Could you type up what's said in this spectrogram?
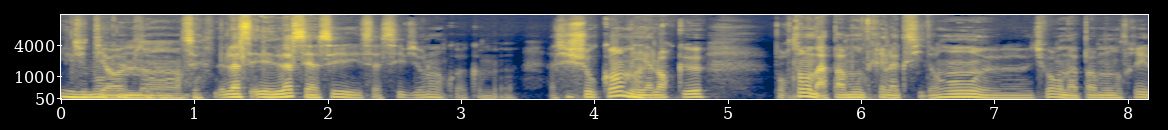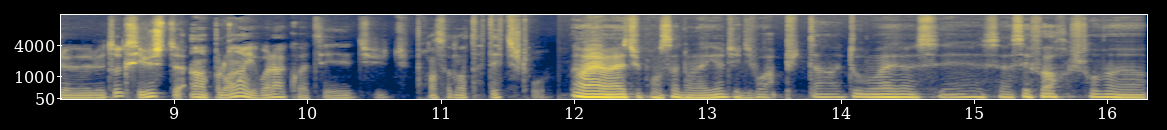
Tu te dis oh non, là c'est assez assez violent quoi, comme euh, assez choquant, mais Ouais. alors que pourtant on n'a pas montré l'accident, euh, tu vois, on n'a pas montré le, le truc, c'est juste un plan et voilà quoi, tu tu prends ça dans ta tête, je trouve. Ouais, ouais, tu prends ça dans la gueule, tu dis, oh putain, et tout, ouais, c'est, c'est assez fort, je trouve. euh,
